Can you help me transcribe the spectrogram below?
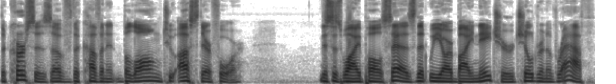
The curses of the covenant belong to us, therefore. This is why Paul says that we are by nature children of wrath.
